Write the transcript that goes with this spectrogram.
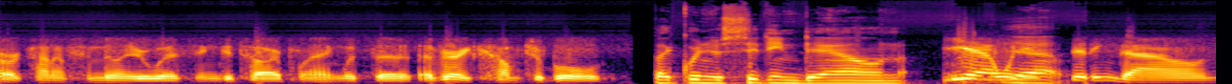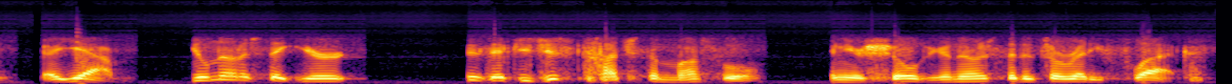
are kind of familiar with in guitar playing with a, a very comfortable Like when you're sitting down. Yeah, when Yeah. you're sitting down, uh, yeah, you'll notice that you're if you just touch the muscle in your shoulder, you'll notice that it's already flexed.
